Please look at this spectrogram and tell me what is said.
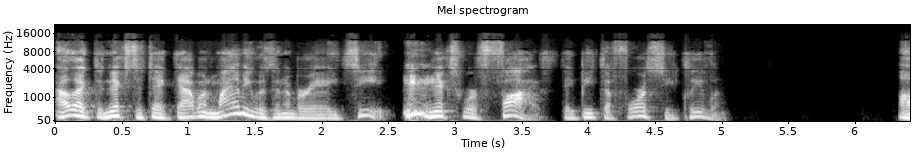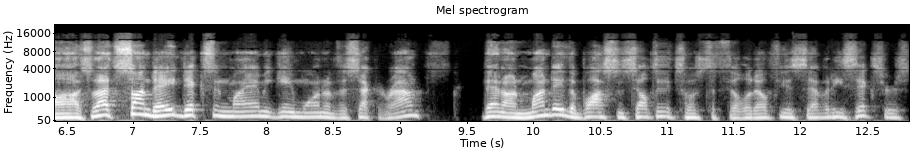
I like the Knicks to take that one. Miami was the number eight seed. Knicks were five. They beat the fourth seed, Cleveland. Uh, so that's Sunday. Knicks and Miami game one of the second round. Then on Monday, the Boston Celtics host the Philadelphia 76ers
